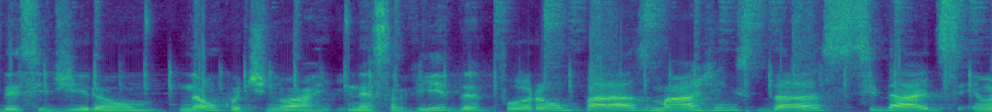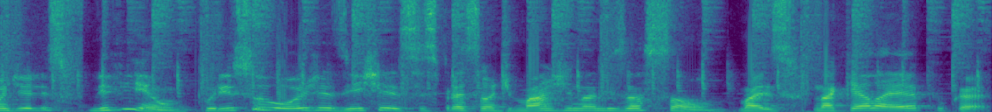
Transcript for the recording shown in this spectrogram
decidiram não continuar nessa vida foram para as margens das cidades onde eles viviam. Por isso hoje existe essa expressão de marginalização, mas naquela época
